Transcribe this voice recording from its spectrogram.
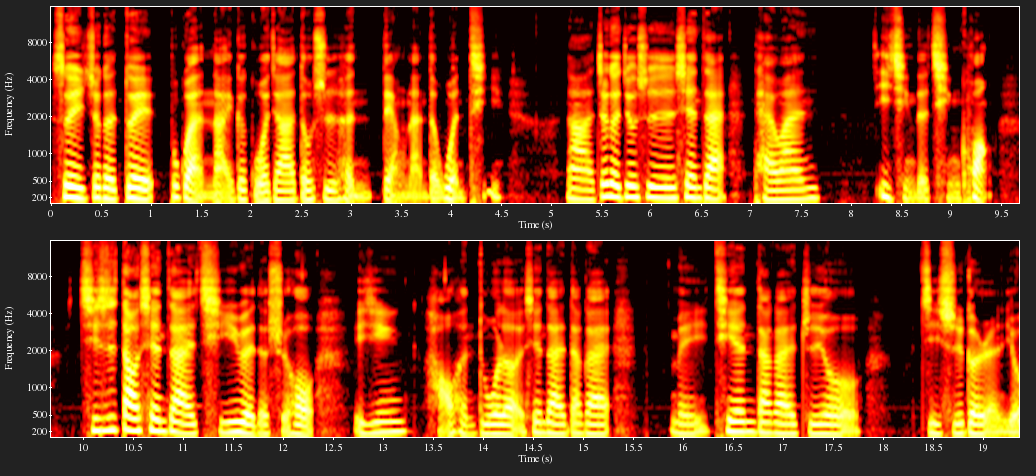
所以这个对不管哪一个国家都是很两难的问题。那这个就是现在台湾疫情的情况。其实到现在七月的时候已经好很多了。现在大概每天大概只有几十个人有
